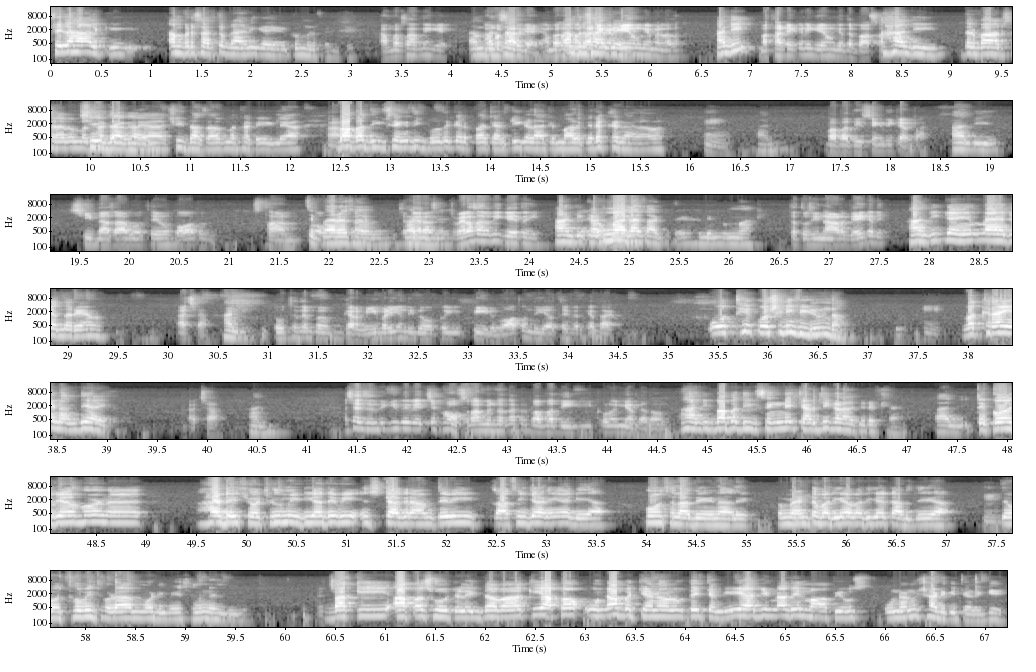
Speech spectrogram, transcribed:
ਫਿਲਹਾਲ ਕੀ ਅੰਮ੍ਰਿਤਸਰ ਤੋਂ ਗਾਂ ਨਹੀਂ ਗਏ ਘੁੰਮਣ ਫਿਰਨ ਤੇ। ਅੰਮ੍ਰਿਤਸਰ ਨਹੀਂ ਗਏ? ਅੰਮ੍ਰਿਤਸਰ ਗਏ। ਅੰਮ੍ਰਿਤਸਰ ਮੱਥਾ ਟੇਕਣ ਗਏ। ਹੋਗੇ ਮੈਨੂੰ ਲੱਗਦਾ। ਹਾਂਜੀ? ਮੱਥਾ ਟੇਕਣ ਹੀ ਗਏ ਹੋਗੇ ਦਰਬਾਰ ਸਾਹਿਬ? ਹਾਂਜੀ ਦਰਬਾਰ ਸਾਹਿਬ ਮੱਥਾ ਟੇਕ ਲਿਆ ਸ਼ਹੀਦਾਂ ਸਾਹਿਬ ਮੱਥਾ ਟੇਕ ਲਿਆ। ਹਾਂ। ਬਾਬਾ ਦੀਪ ਸਿੰਘ ਦੀ ਬਹੁਤ ਕਿਰਪਾ ਚੜ੍ਹਦੀ ਕਲਾ ਚ ਮਾਲਕ ਰੱਖਣ ਵਾਲਾ ਵਾ। ਹੂੰ। ਹਾਂਜੀ। ਬਾਬਾ ਦੀਪ ਸਿੰਘ ਦੀ ਕਿਰਪਾ। ਹਾਂਜੀ। ਸ਼ਹੀਦਾਂ ਸਾਹਿਬ ਉੱਥੇ ਉਹ ਬਹੁਤ ਸਥਾਨ ਹੈ। ਸਾਹਿਬ। ਚੁਪਹਿਰਾ ਸਾਹਿਬ ਵੀ ਗਏ ਤੁਸੀਂ? ਹਾਂਜੀ ਮਾਤਾ ਕਰਦੇ ਕੱਟਦੇ ਸਾਡੀ ਮੰਮਾ। ਤਾਂ ਤੁਸੀਂ ਨਾਲ ਗਏ ਕਦੀ? ਹਾਂਜੀ ਗਏ। ਮੈਂ ਜਾਂਦਾ ਰਿਹਾ ਵਾਂ। ਅੱਛਾ। ਹਾਂਜੀ। ਤਾਂ ਉੱਥੇ ਤੇ ਬ- ਗਰਮੀ ਬੜੀ ਹੁੰਦੀ ਲੋਕ ਕੋਈ ਭੀੜ ਬਹੁਤ ਹੁੰਦੀ ਆ ਉੱਥੇ ਫਿਰ ਕਿੱਦਾਂ? ਉੱਥੇ ਕੁਛ ਨਹੀਂ ਫੀਲ ਹੁੰਦਾ। ਹੂੰ। ਵੱਖਰਾ ਹੀ ਆਨੰਦ ਆਏ ਅੱਛਾ। ਹਾਂਜੀ। ਅੱਛਾ ਜ਼ਿੰਦਗੀ ਦੇ ਵਿੱਚ ਹੌਸਲਾ ਮਿਲਦਾ ਤਾਂ ਫਿਰ ਬਾਬਾ ਦੀਪ ਜੀ ਕੋਲੋਂ ਹੀ ਮਿਲਦਾ ਤੁਹਾਨੂੰ ਹਾਂਜੀ ਬਾਬਾ ਦੀਪ ਸਿੰਘ ਨੇ ਚੜ੍ਹਦੀ ਕਲਾ ਚ ਰੱਖਿਆ। ਹਾਂਜੀ ਤੇ ਕੁਝ ਹੁਣ ਸਾਡੇ ਸੋਸ਼ਲ ਮੀਡੀਆ ਤੇ ਵੀ ਇੰਸਟਾਗ੍ਰam ਤੇ ਵੀ ਕਾਫੀ ਜਾਣੇ ਹੈਗੇ ਆ ਹੌਸਲਾ ਦੇਣ ਵਾਲੇ। ਕਮੈਂਟ ਵਧੀਆ ਵਧੀਆ ਕਰਦੇ ਆ। ਹੂੰ। ਤੇ ਉੱਥੋਂ ਵੀ ਥੋੜਾ ਮੋਟੀਵੇਸ਼ਨ ਮਿਲਦੀ ਹੈ ਬਾਕੀ ਆਪਾਂ ਸੋਚ ਲਈਦਾ ਵਾ ਕਿ ਆਪਾਂ ਉਹਨਾਂ ਬੱਚਿਆਂ ਨਾਲੋਂ ਤੇ ਚੰਗੇ ਆ ਜਿਨ੍ਹਾਂ ਦੇ ਮਾਪਿਓ ਉਹਨਾਂ ਨੂੰ ਛੱਡ ਕੇ ਚਲੇ ਗਏ।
